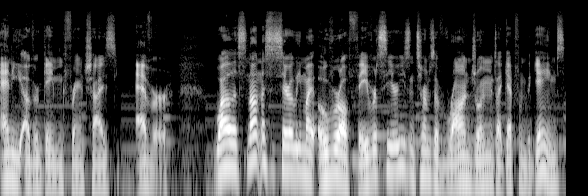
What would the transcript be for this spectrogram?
any other gaming franchise ever. While it's not necessarily my overall favorite series in terms of raw enjoyment I get from the games,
